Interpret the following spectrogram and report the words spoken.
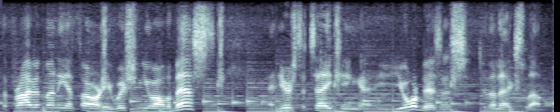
The Private Money Authority wishing you all the best. And here's to taking your business to the next level.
